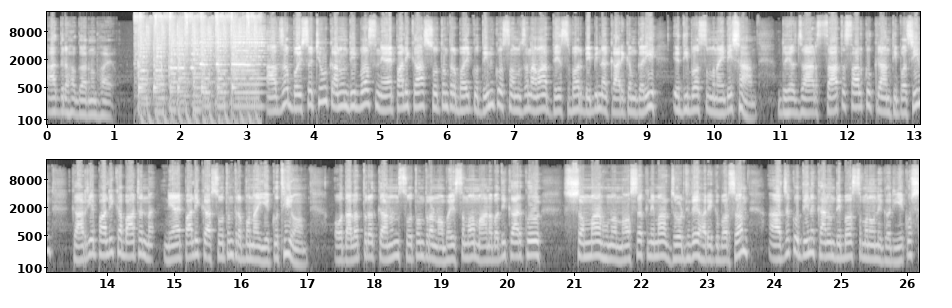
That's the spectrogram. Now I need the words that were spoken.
आग्रह गर्नुभयो। आज बैसठौं कानून दिवस न्यायपालिका स्वतन्त्र भएको दिनको सम्झनामा देशभर विभिन्न कार्यक्रम गरी यो दिवस मनाइँदैछ। दुई हजार सात सालको क्रान्तिपछि कार्यपालिकाबाट न्यायपालिका स्वतन्त्र बनाइएको थियो। अदालत र कानून स्वतन्त्र नभएसम्म मानवाधिकारको सम्मान हुन नसक्नेमा जोड दिँदै हरेक वर्ष आजको दिन कानून दिवस मनाउने गरिएको छ।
